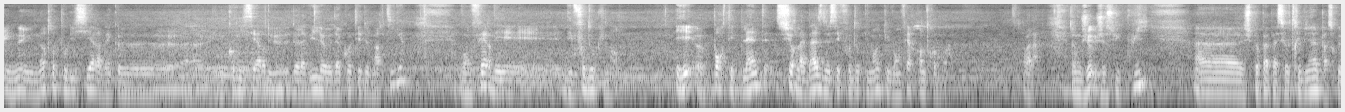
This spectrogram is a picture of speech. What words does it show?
une, autre policière avec une commissaire de la ville d'à côté de Martigues, vont faire des, faux documents et euh, porter plainte sur la base de ces faux documents qu'ils vont faire contre moi. Voilà. Donc je, suis cuit. Euh, je ne peux pas passer au tribunal parce que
